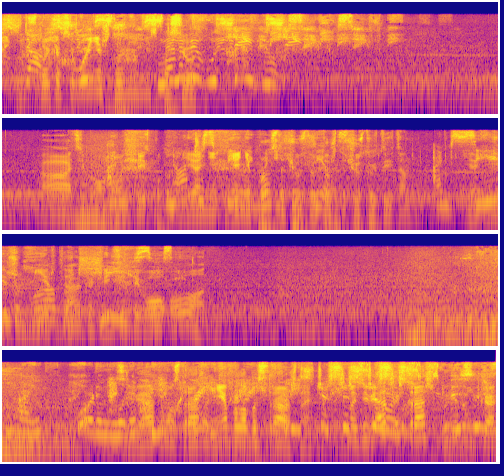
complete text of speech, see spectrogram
Столько всего и ничто меня не спасет. А, типа он вообще испуган. not Я не, я не просто чувствую то, что чувствует Итан. I'm Я вижу мир like как видит его он. Девятому стражу не было бы страшно. Но девятый страж выдумка,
